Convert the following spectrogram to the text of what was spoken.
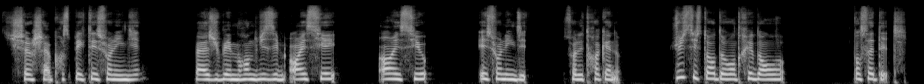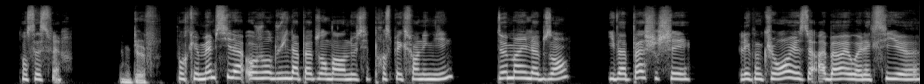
qui cherchent à prospecter sur LinkedIn. Bah, je vais me rendre visible en SIA, en SEO et sur LinkedIn, sur les trois canaux. Juste histoire de rentrer dans, dans sa tête, dans sa sphère. Ok. Pour que même s'il a aujourd'hui, il n'a pas besoin d'un outil de prospection LinkedIn, demain il a besoin, il va pas chercher les concurrents et se dire, ah bah ouais, ouais, Alexis, euh,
